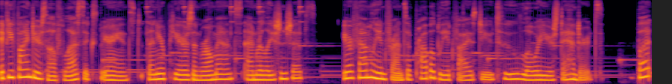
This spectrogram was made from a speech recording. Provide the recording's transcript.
If you find yourself less experienced than your peers in romance and relationships, your family and friends have probably advised you to lower your standards. But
